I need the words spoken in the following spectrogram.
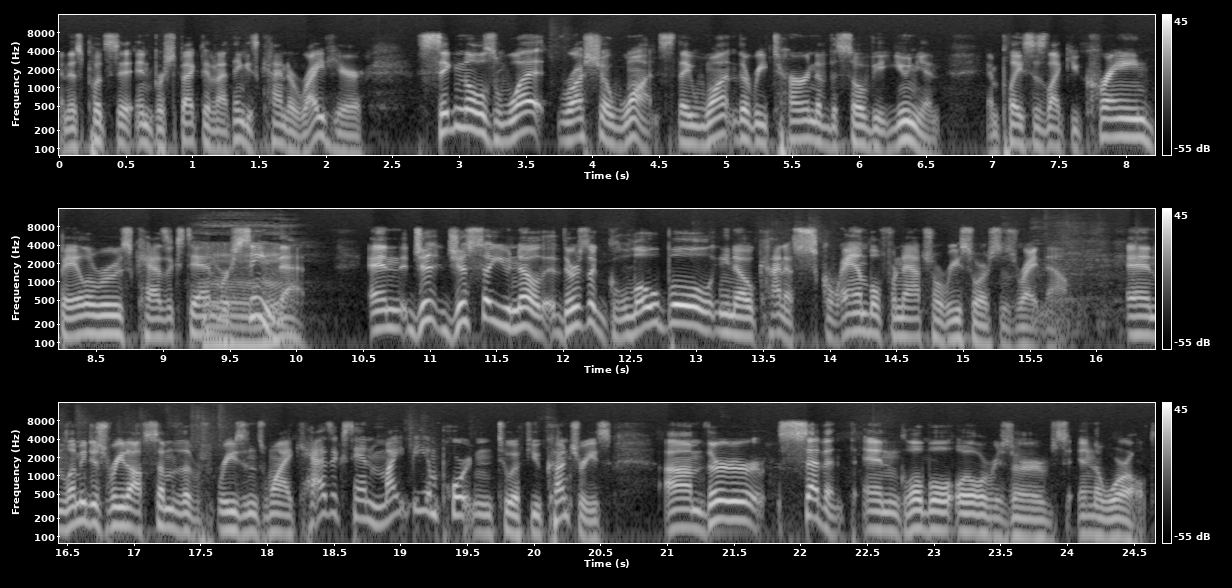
and this puts it in perspective, and I think he's kind of right here, signals what Russia wants. They want the return of the Soviet Union. And places like Ukraine, Belarus, Kazakhstan, we're seeing that. And just just so you know, there's a global, you know, kind of scramble for natural resources right now. And let me just read off some of the reasons why Kazakhstan might be important to a few countries. Um, they're seventh in global oil reserves in the world.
